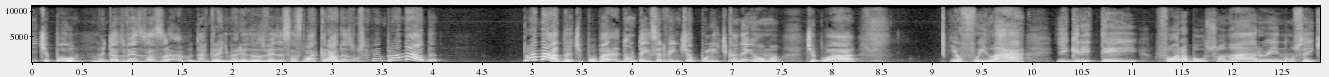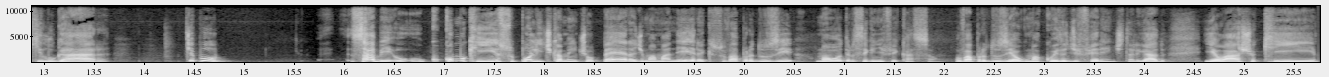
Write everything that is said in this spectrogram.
E, tipo, muitas vezes, as- na grande maioria das vezes, essas lacradas não servem pra nada. Pra nada. Tipo, não tem serventia política nenhuma. Tipo, ah. Eu fui lá e gritei fora Bolsonaro em não sei que lugar. Tipo, sabe, o, como que isso politicamente opera de uma maneira que isso vai produzir uma outra significação? Ou vai produzir alguma coisa diferente, tá ligado? E eu acho que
